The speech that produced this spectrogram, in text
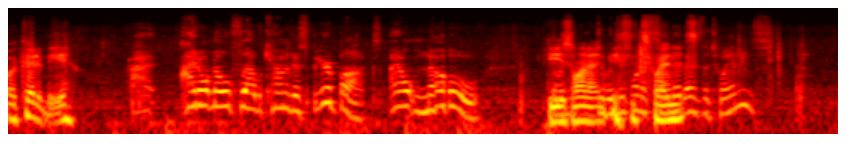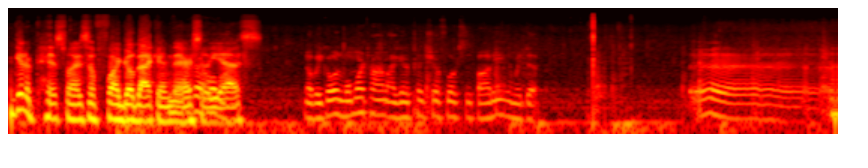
What could it be? I, I don't know if that would count as a spirit box. I don't know. Do you just want to Do we just want to send it as the twins? I'm gonna piss myself before I go back in there, Okay, so hold on. yes. No, we go in one more time. I get a picture of Flux's body, and we dip. Uh,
